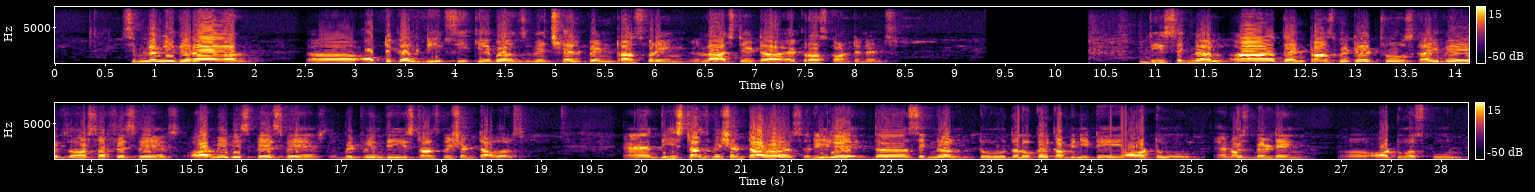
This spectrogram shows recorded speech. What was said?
Similarly, there are uh, optical deep sea cables which help in transferring large data across continents. These signals are then transmitted through sky waves or surface waves or maybe space waves between these transmission towers. And these transmission towers relay the signal to the local community or to an office building uh, or to a school.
